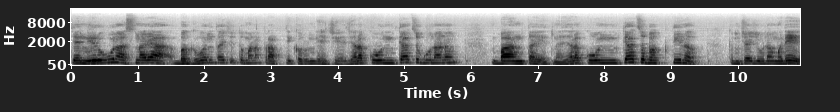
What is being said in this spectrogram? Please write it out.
त्या निर्गुण असणाऱ्या भगवंताची तुम्हाला प्राप्ती करून घ्यायची आहे. ज्याला कोणत्याच गुणानं बांधता येत नाही ज्याला कोणत्याच भक्तीनं तुमच्या जीवनामध्ये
